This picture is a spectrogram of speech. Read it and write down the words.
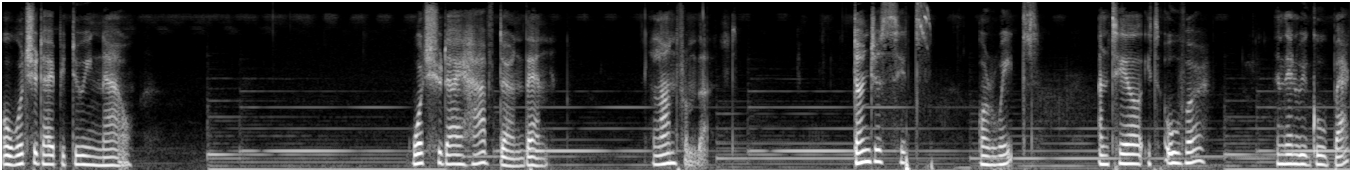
or what should I be doing now? What should I have done then? Learn from that. Don't just sit or wait until it's over and then we go back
